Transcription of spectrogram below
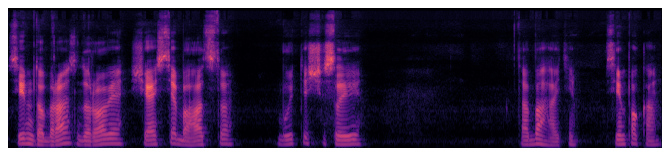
Всім добра, здоров'я, щастя, багатства. Будьте щасливі та багаті. Всім пока.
